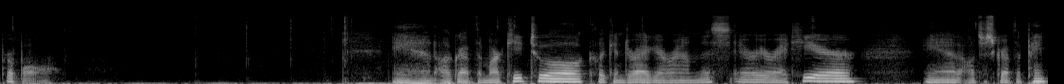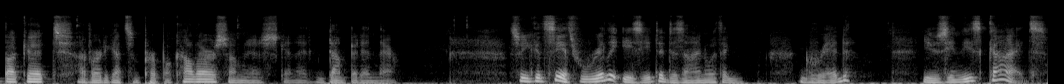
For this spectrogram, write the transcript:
purple. And I'll grab the marquee tool, click and drag around this area right here. And I'll just grab the paint bucket. I've already got some purple color, so I'm just going to dump it in there. So you can see it's really easy to design with a grid using these guides.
